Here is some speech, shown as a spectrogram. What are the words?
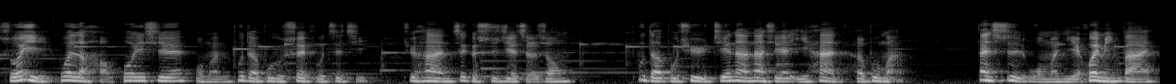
所以，为了好过一些，我们不得不说服自己去和这个世界折中，不得不去接纳那些遗憾和不满。但是，我们也会明白，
